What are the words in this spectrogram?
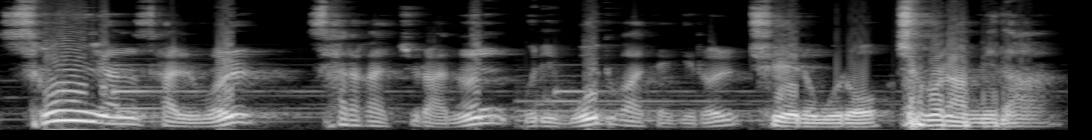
승리한 삶을 살아갈 줄 아는 우리 모두가 되기를 주의 이름으로 축원합니다.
